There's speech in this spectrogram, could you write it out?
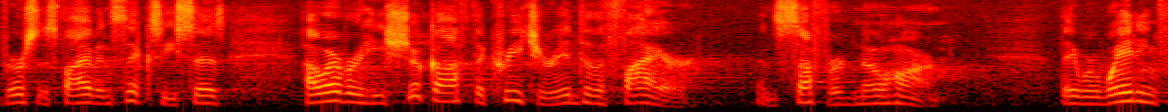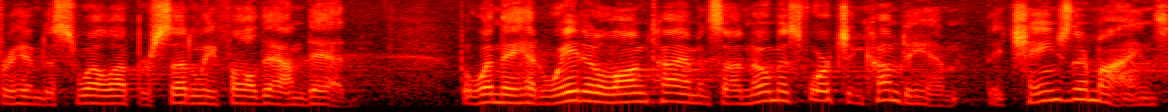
verses 5 and 6, he says, However, he shook off the creature into the fire and suffered no harm. They were waiting for him to swell up or suddenly fall down dead. But when they had waited a long time and saw no misfortune come to him, they changed their minds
